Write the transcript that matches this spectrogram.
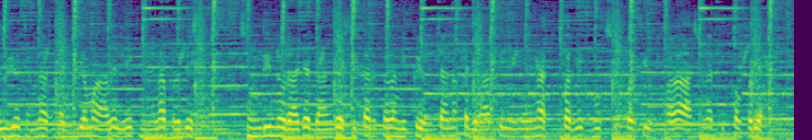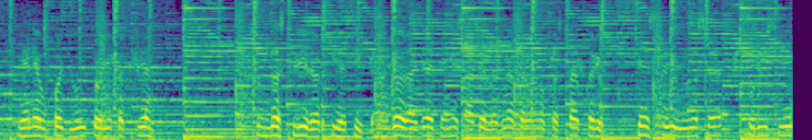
દુર્યોધનના રાજ્યમાં આવેલ એક નાના પ્રદેશ સુંદીરનો રાજા ડાંગર શિકાર કરવા નીકળ્યો. અચાનક જ રાતે એના પર એક વૃક્ષ ઉપરથી ઉફાળા આસના ટીપા પડ્યા. એને ઉપર જોયું તો એક અત્યંત સુંદર સ્ત્રી રડતી હતી. ડાંગર રાજાએ તેની સાથે લગ્ન કરવાનો પ્રસ્તાવ કર્યો. તે સ્ત્રી દિવસે પુરુષે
